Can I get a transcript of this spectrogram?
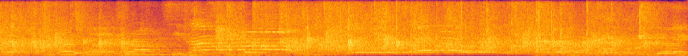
We have Thunder playing drums, he's on Steve Harrison's team. And uh, Rhiannon will be doing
